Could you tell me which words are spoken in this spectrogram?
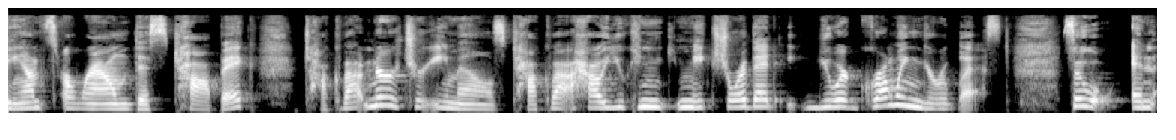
dance around this topic, talk about nurture emails, talk about how you can make sure that you are growing your list. So, and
